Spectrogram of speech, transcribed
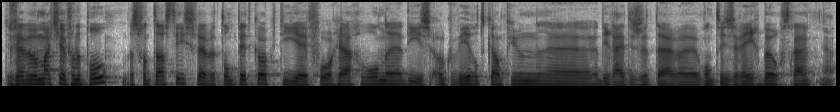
Dus we hebben Mathieu van der Poel, dat is fantastisch. We hebben Tom Pitcock, die heeft vorig jaar gewonnen. Die is ook wereldkampioen. die rijdt dus daar rond in zijn regenboogtrui. Ja.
